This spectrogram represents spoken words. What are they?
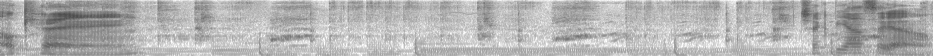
Okay. Check Beyonce out.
